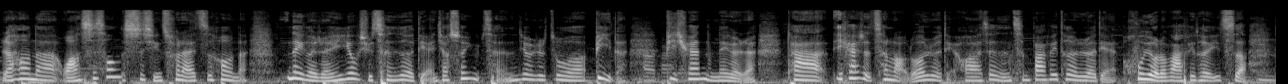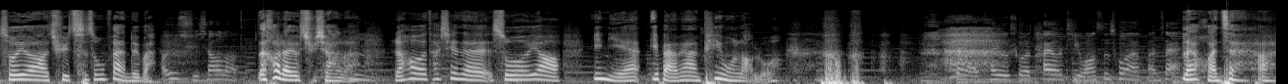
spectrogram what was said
然后呢，王思聪事情出来之后呢，那个人又去蹭热点，叫孙雨辰，就是做币的，币圈的那个人。他一开始蹭老罗热点，哇，这人蹭巴菲特热点，忽悠了巴菲特一次，说要去吃中饭，对吧？哦，又取消了。那后来又取消了。然后他现在说要一年一百万聘用老罗。后来他又说他要替王思聪来还债，来还债啊！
